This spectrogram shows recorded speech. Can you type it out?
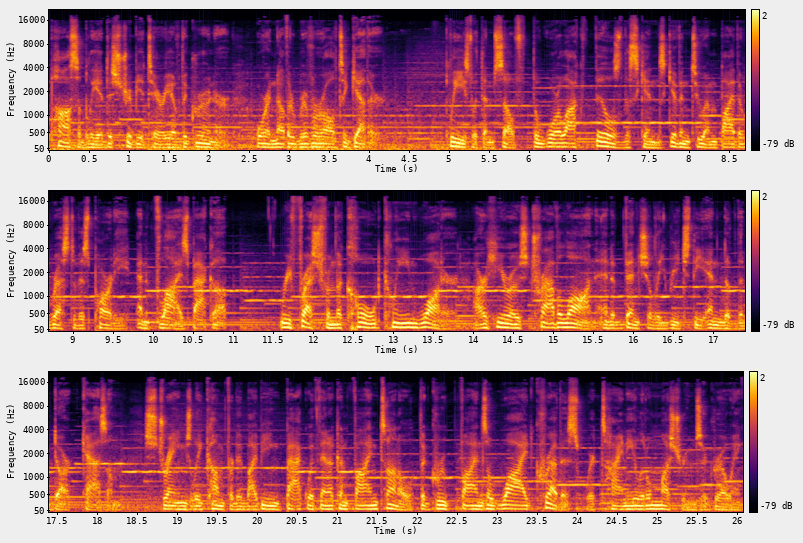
possibly a distributary of the Gruner, or another river altogether. Pleased with himself, the warlock fills the skins given to him by the rest of his party and flies back up. Refreshed from the cold, clean water, our heroes travel on and eventually reach the end of the dark chasm. Strangely comforted by being back within a confined tunnel, the group finds a wide crevice where tiny little mushrooms are growing.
